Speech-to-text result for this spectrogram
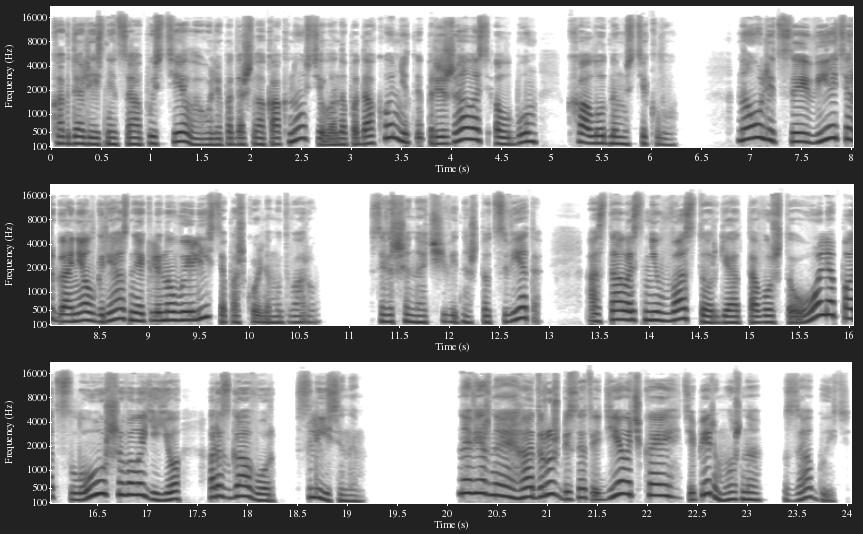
Когда лестница опустела, Оля подошла к окну, села на подоконник и прижалась лбом к холодному стеклу. На улице ветер гонял грязные кленовые листья по школьному двору. Совершенно очевидно, что Цвета осталась не в восторге от того, что Оля подслушивала ее разговор с Лисиным. Наверное, о дружбе с этой девочкой теперь можно забыть.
